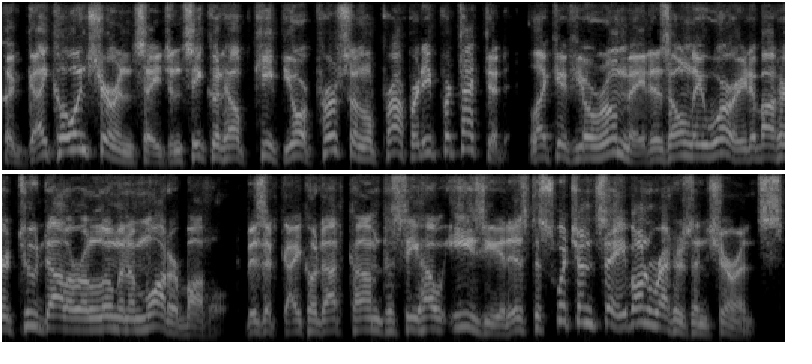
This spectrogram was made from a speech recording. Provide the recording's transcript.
The Geico Insurance Agency could help keep your personal property protected, like if your roommate is only worried about her $2 aluminum water bottle. Visit geico.com to see how easy it is to switch and save on renter's insurance.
